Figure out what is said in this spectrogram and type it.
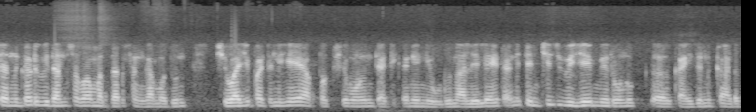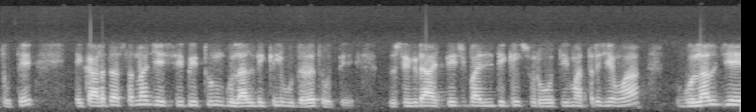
चंदगड विधानसभा मतदारसंघामधून शिवाजी पाटील हे अपक्ष म्हणून त्या ठिकाणी निवडून आलेले आहेत आणि त्यांचीच विजय मिरवणूक काही जण काढत होते. हे काढत असताना जेसीबीतून गुलाल देखील उधळत होते. दुसरीकडे आतिषबाजी देखील सुरू होती. मात्र जेव्हा गुलाल जे आहे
